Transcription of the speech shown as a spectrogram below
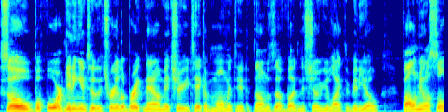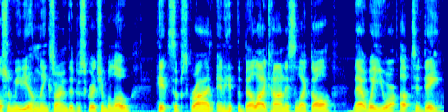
So before getting into the trailer breakdown, make sure you take a moment to hit the thumbs up button to show you like the video. Follow me on social media, links are in the description below. Hit subscribe and hit the bell icon and select all. That way you are up to date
